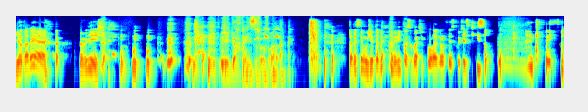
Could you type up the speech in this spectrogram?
Jo, tady je. No vidíš, Byli do hajzlu, vole. Tady si můžete, milí posluchači, prohlédnout finsko-český slov, který jsme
